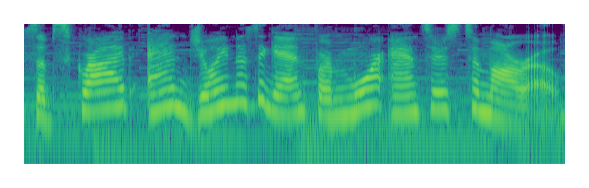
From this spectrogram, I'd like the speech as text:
Subscribe and join us again for more answers tomorrow.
